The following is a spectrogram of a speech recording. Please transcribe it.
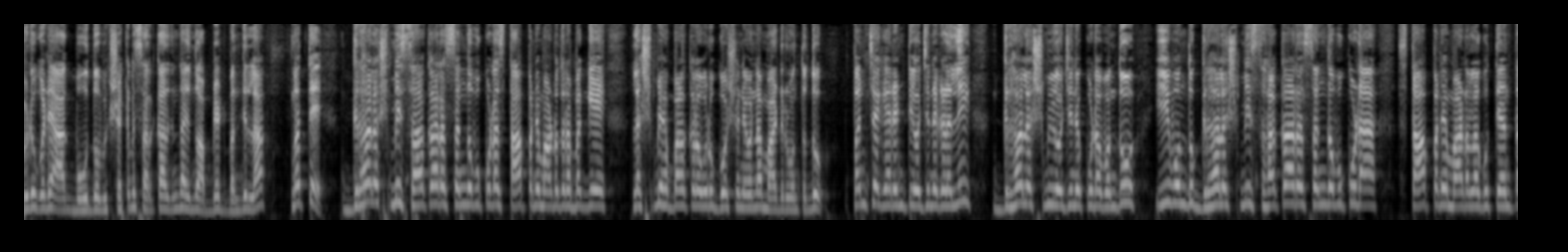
ಬಿಡುಗಡೆ ಆಗಬಹುದು. ವೀಕ್ಷಕರೇ, ಸರ್ಕಾರದಿಂದ ಇನ್ನು ಅಪ್ಡೇಟ್ ಬಂದಿಲ್ಲ. ಮತ್ತೆ ಗೃಹಲಕ್ಷ್ಮಿ ಸಹಕಾರ ಸಂಘವು ಕೂಡ ಸ್ಥಾಪನೆ ಮಾಡೋದರ ಬಗ್ಗೆ ಲಕ್ಷ್ಮಿ ಹೆಬ್ಬಾಳ್ಕರ್ ಅವರು ಘೋಷಣೆಯನ್ನ ಮಾಡಿರುವಂತದ್ದು ಪಂಚ ಗ್ಯಾರಂಟಿ ಯೋಜನೆಗಳಲ್ಲಿ ಗೃಹಲಕ್ಷ್ಮಿ ಯೋಜನೆ ಕೂಡ ಒಂದು. ಈ ಒಂದು ಗೃಹಲಕ್ಷ್ಮಿ ಸಹಕಾರ ಸಂಘವು ಕೂಡ ಸ್ಥಾಪನೆ ಮಾಡಲಾಗುತ್ತೆ ಅಂತ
